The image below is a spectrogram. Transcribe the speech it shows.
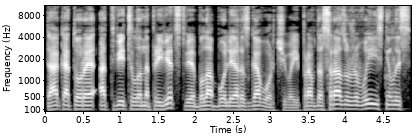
Та, которая ответила на приветствие, была более разговорчивой. Правда, сразу же выяснилось,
